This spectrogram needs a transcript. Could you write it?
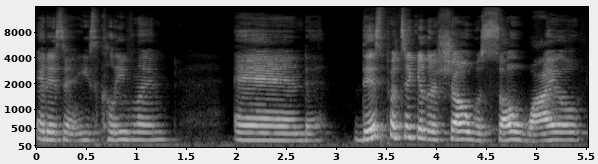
it is in East Cleveland, and this particular show was so wild,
